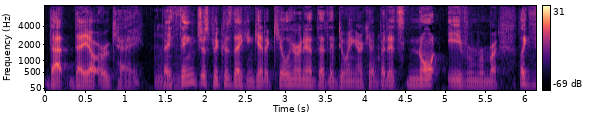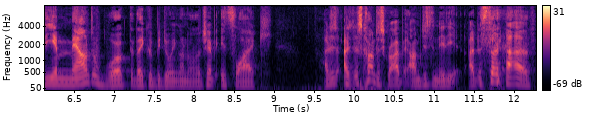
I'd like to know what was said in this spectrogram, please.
that they are okay. Mm. They think just because they can get a kill here and there that they're doing okay, but it's not even remote. Like the amount of work that they could be doing on another champ, it's like I just I just can't describe it. I'm just an idiot. I just don't have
